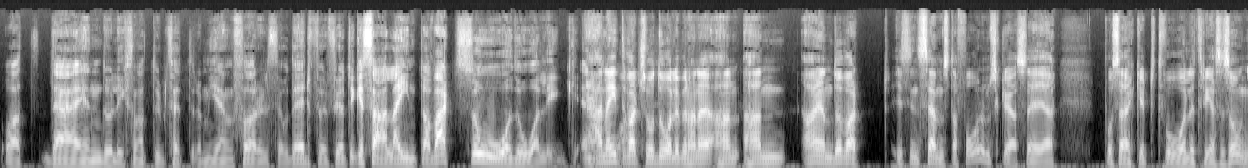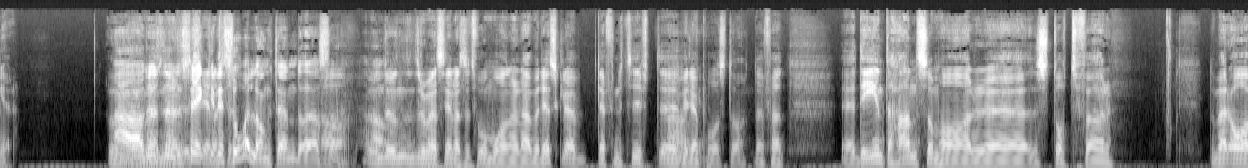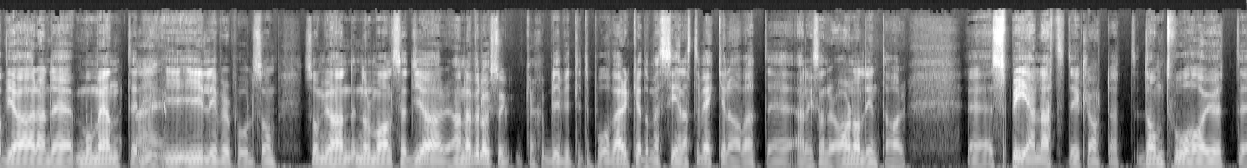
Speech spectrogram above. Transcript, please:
Och att det är ändå liksom att du sätter dem i jämförelse och därför, för jag tycker Salah inte har varit så dålig. ändå. Han har inte varit så dålig men han, är, han, han har ändå varit i sin sämsta form skulle jag säga på säkert två eller tre säsonger. Ja, de du, du sträcker det senaste- så långt ändå alltså. Ja, Ja. under, under de här senaste två månaderna, men det skulle jag definitivt eh, Ja, vilja okej. påstå. Därför att eh, det är inte han som har eh, stått för de här avgörande momenten i, i, i Liverpool som, som ju han normalt sett gör. Han har väl också kanske blivit lite påverkad de här senaste veckorna av att eh, Alexander Arnold inte har eh, spelat. Det är klart att de två har ju ett eh,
